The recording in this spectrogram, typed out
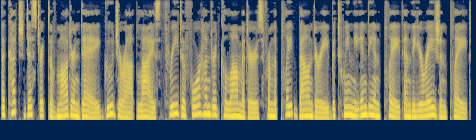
The Kutch district of modern-day Gujarat lies 3 to 400 kilometers from the plate boundary between the Indian plate and the Eurasian plate,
